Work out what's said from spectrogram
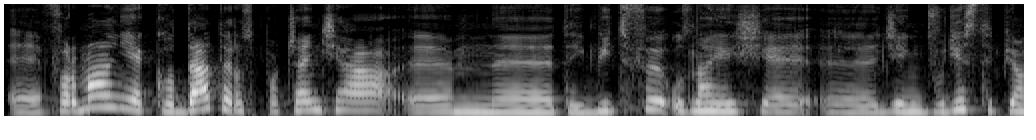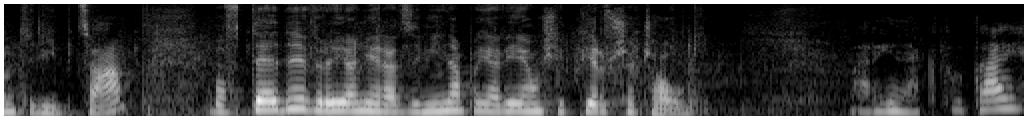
E, Formalnie jako datę rozpoczęcia e, tej bitwy uznaje się e, dzień 25 lipca, bo wtedy w rejonie Radzymina pojawiają się pierwsze czołgi. Marinek tutaj.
